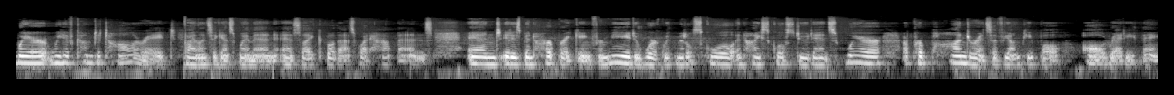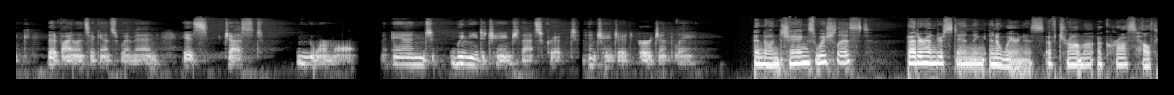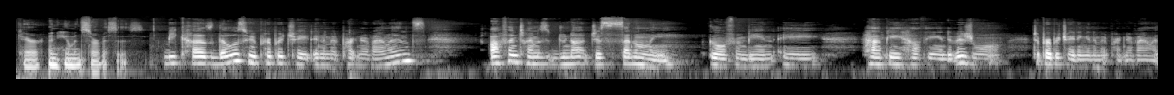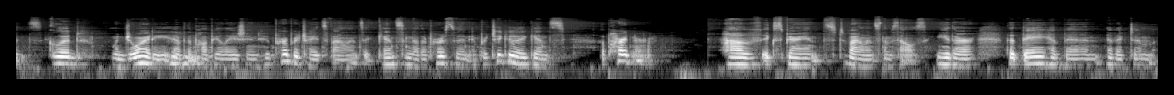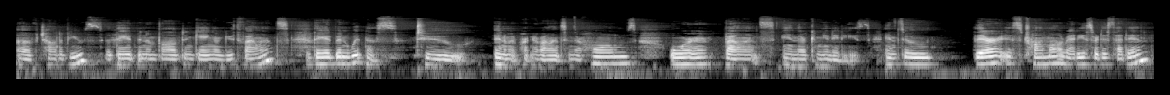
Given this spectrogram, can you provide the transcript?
where we have come to tolerate violence against women as like, well, that's what happens. And it has been heartbreaking for me to work with middle school and high school students where a preponderance of young people already think that violence against women is just normal. And we need to change that script and change it urgently. And on Chang's wish list, better understanding and awareness of trauma across healthcare and human services. Because those who perpetrate intimate partner violence oftentimes do not just suddenly go from being a happy, healthy individual to perpetrating intimate partner violence. Good majority mm-hmm. of the mm-hmm. population who perpetrates violence against another person, and particularly against a partner, have experienced violence themselves, either that they have been a victim of child abuse, that they had been involved in gang or youth violence, that they had been witness to intimate partner violence in their homes or violence in their communities. And so there is trauma already sort of set in,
